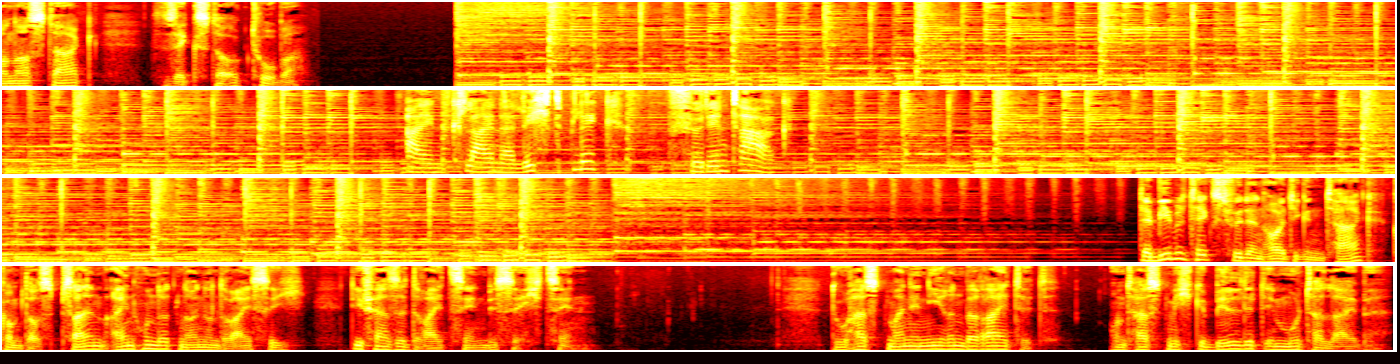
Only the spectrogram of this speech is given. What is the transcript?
Donnerstag, 6. Oktober. Ein kleiner Lichtblick für den Tag. Der Bibeltext für den heutigen Tag kommt aus Psalm 139, die Verse 13 bis 16. Du hast meine Nieren bereitet und hast mich gebildet im Mutterleibe.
